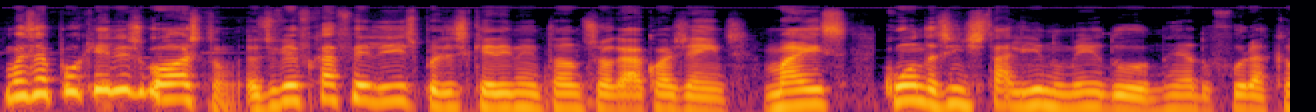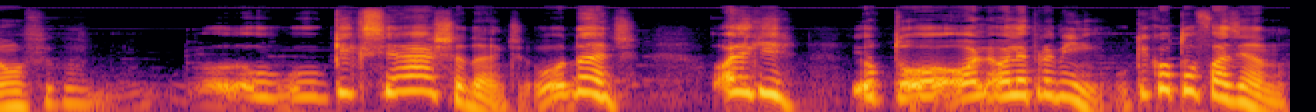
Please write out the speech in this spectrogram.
mas é porque eles gostam. Eu devia ficar feliz por eles quererem tanto jogar com a gente. Mas quando a gente está ali no meio do, né, do furacão, eu fico. O, o, o que, que você acha, Dante? Ô, Dante, olha aqui, eu tô. Olha, olha para mim, o que, que eu tô fazendo?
